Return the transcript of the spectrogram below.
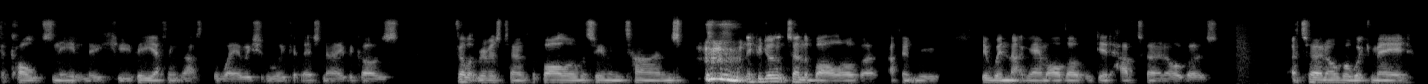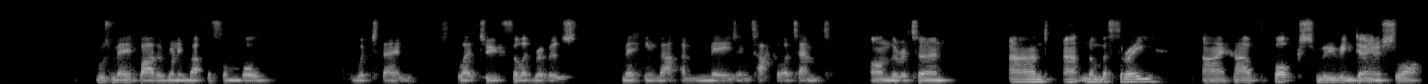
the Colts need a new QB. I think that's the way we should look at this now because Philip Rivers turns the ball over too many times. if he doesn't turn the ball over, I think they, they win that game, although they did have turnovers. A turnover which made was made by the running back the fumble, which then led to Philip Rivers making that amazing tackle attempt on the return. And at number three, I have the Bucs moving down a slot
